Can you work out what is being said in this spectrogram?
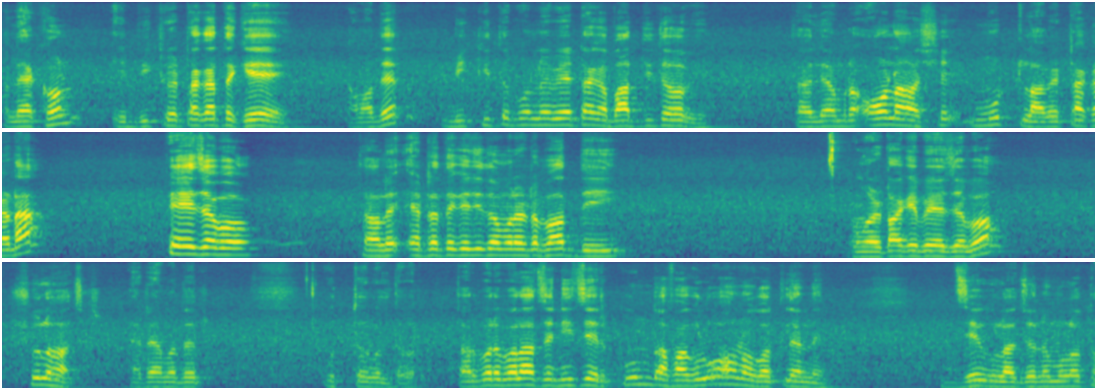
তাহলে এখন এই বিক্রয়ের টাকা থেকে আমাদের বিক্রিত পণ্যের ব্যয়ের টাকা বাদ দিতে হবে। তাহলে আমরা অনায়াসে মোট লাভের টাকাটা পেয়ে যাব। তাহলে এটা থেকে যদি আমরা এটা বাদ দিই, আমরা টাকা পেয়ে যাব ষোলো হাজার। এটা আমাদের উত্তর বলতে পারব। তারপরে বলা আছে, নিচের কোন দফাগুলো অনগত লেনদেন? যেগুলোর জন্য মূলত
